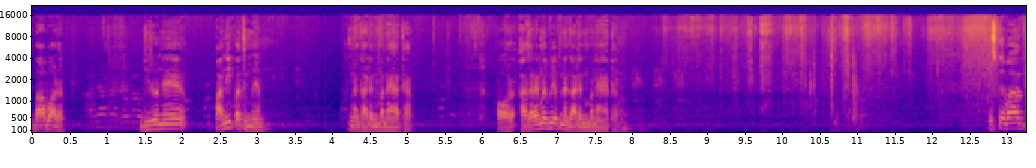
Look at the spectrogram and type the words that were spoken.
बाबर जिन्होंने पानीपत में अपना गार्डन बनाया था और आगरा में भी अपना गार्डन बनाया था। उसके बाद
